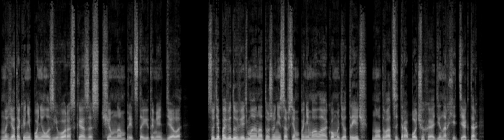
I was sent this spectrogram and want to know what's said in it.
но я так и не понял из его рассказа, с чем нам предстоит иметь дело. Судя по виду ведьмы, она тоже не совсем понимала, о ком идет речь, но 20 рабочих и один архитектор —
